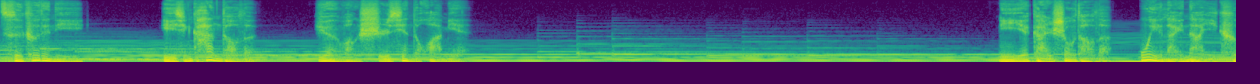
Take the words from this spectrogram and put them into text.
此刻的你已经看到了愿望实现的画面，你也感受到了未来那一刻。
